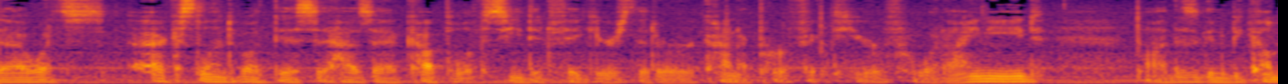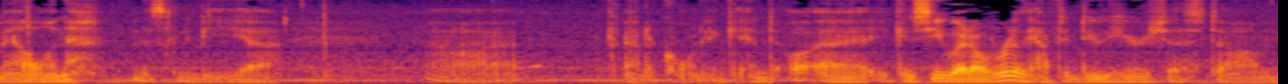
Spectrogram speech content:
uh, what's excellent about this, it has a couple of seated figures that are kind of perfect here for what I need. Uh, this is going to become Alan. This is going to be uh, uh, Commander Koenig. And uh, you can see what I'll really have to do here is just um,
